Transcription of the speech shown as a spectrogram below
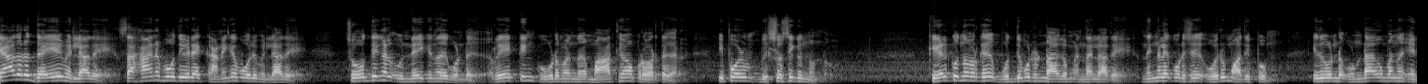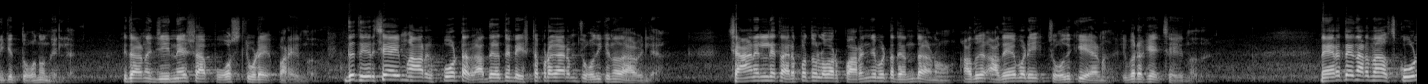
യാതൊരു ദയയുമില്ലാതെ സഹാനുഭൂതിയുടെ കണിക പോലുമില്ലാതെ ചോദ്യങ്ങൾ ഉന്നയിക്കുന്നത് കൊണ്ട് റേറ്റിംഗ് കൂടുമെന്ന് മാധ്യമപ്രവർത്തകർ ഇപ്പോഴും വിശ്വസിക്കുന്നുണ്ടോ? കേൾക്കുന്നവർക്ക് ബുദ്ധിമുട്ടുണ്ടാകും എന്നല്ലാതെ നിങ്ങളെക്കുറിച്ച് ഒരു മതിപ്പും ഇതുകൊണ്ട് ഉണ്ടാകുമെന്ന് എനിക്ക് തോന്നുന്നില്ല. ഇതാണ് ജിനേഷ് ആ പോസ്റ്റിലൂടെ പറയുന്നത്. ഇത് തീർച്ചയായും ആ റിപ്പോർട്ടർ അദ്ദേഹത്തിന്റെ ഇഷ്ടപ്രകാരം ചോദിക്കുന്നതാവില്ല. ചാനലിന്റെ തലപ്പത്തുള്ളവർ പറഞ്ഞു വിട്ടത് എന്താണോ അത് അതേപടി ചോദിക്കുകയാണ് ഇവരൊക്കെ ചെയ്യുന്നത്. നേരത്തെ നടന്ന സ്കൂൾ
